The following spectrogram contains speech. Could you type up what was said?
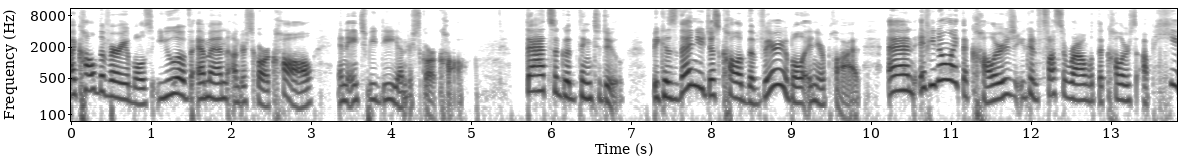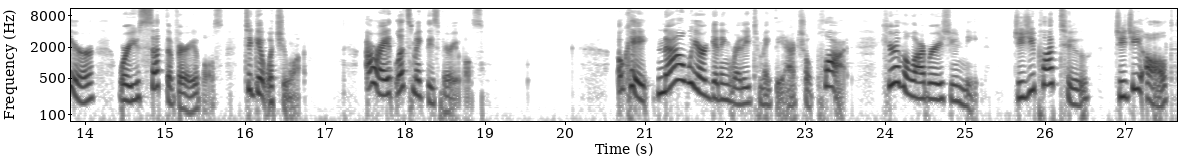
I called the variables U of MN underscore call and HVD underscore call. That's a good thing to do because then you just call up the variable in your plot. And if you don't like the colors, you can fuss around with the colors up here where you set the variables to get what you want. All right, let's make these variables. Okay, now we are getting ready to make the actual plot. Here are the libraries you need ggplot2, ggalt,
